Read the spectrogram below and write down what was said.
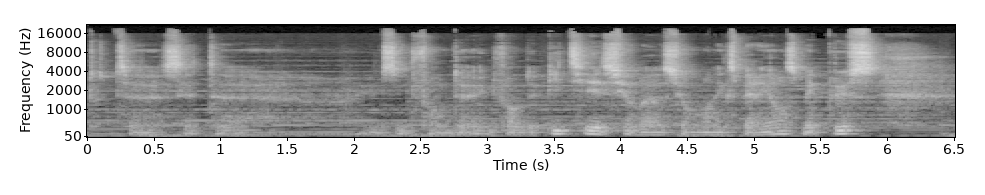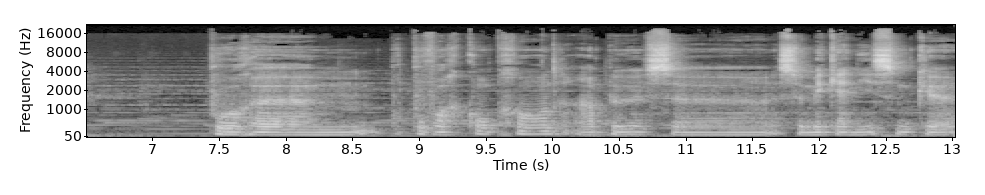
toute cette une, forme de, une forme de pitié sur, sur mon expérience, mais plus pour, pour pouvoir comprendre un peu ce, ce mécanisme que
